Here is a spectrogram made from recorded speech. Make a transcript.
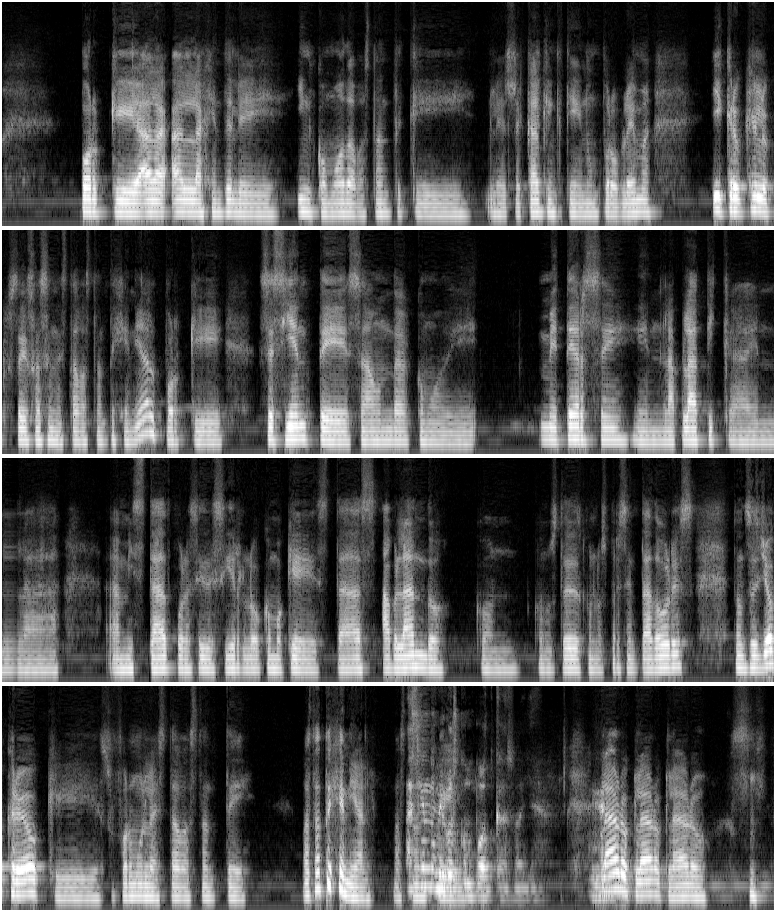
porque a la, a la gente le incomoda bastante que les recalquen que tienen un problema. Y creo que lo que ustedes hacen está bastante genial porque se siente esa onda como de meterse en la plática, en la amistad, por así decirlo, como que estás hablando con, con ustedes, con los presentadores. Entonces yo creo que su fórmula está bastante, bastante genial. Bastante... Haciendo amigos con podcast, vaya. Claro, claro, claro.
